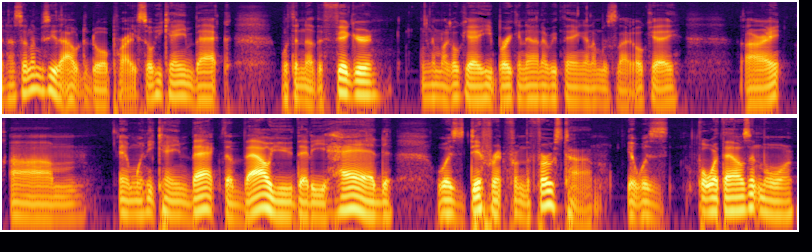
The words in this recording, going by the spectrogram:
and I said, let me see the out the door price. So he came back with another figure, and I'm like, okay. He breaking down everything, and I'm just like, okay, all right. Um, and when he came back, the value that he had was different from the first time. It was four thousand more,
